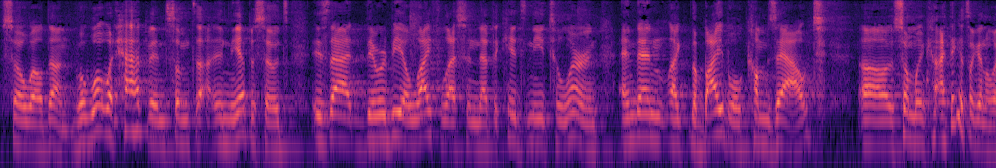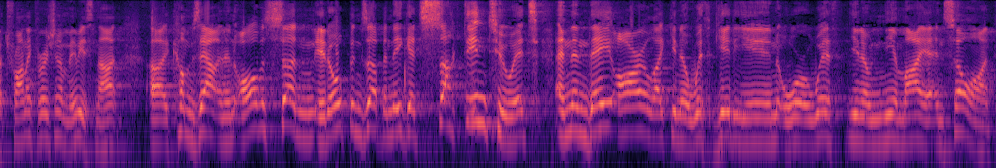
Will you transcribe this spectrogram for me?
so well done. But what would happen sometime in the episodes is that there would be a life lesson that the kids need to learn, and then like the Bible comes out. Uh, someone, I think it's like an electronic version of maybe it's not. Uh, it comes out, and then all of a sudden it opens up, and they get sucked into it, and then they are like, you know, with Gideon or with, you know, Nehemiah and so on.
